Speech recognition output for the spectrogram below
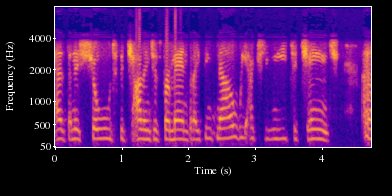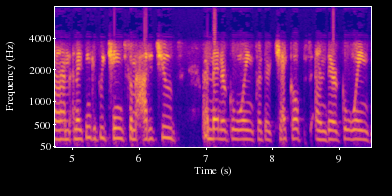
health and has showed the challenges for men. But I think now we actually need to change. Um, and I think if we change some attitudes and men are going for their checkups and they're going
